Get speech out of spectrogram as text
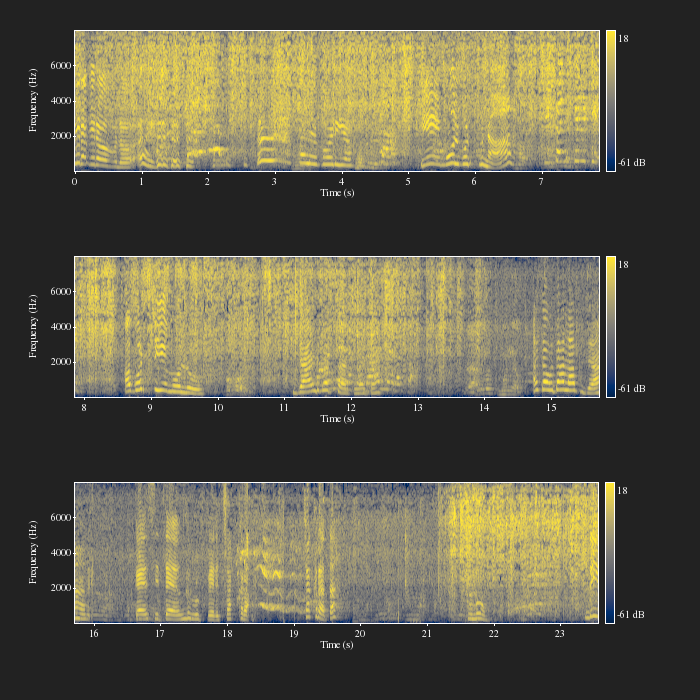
ಫಿರ ಫಿರ ಒಬ್ಬನು ಅಲ್ಲೇ ಪೋಡಿ ಏ ಮೂಲ್ ಬುಡ್ಪುನ ಆ ಬಡ್ಸಿ ಮೂಲು ಜಾಂಡ್ ಬಡ್ಸಾರ್ಕಲ ಅದು ಹೌದಾ ಲಾಪುಜ గైస్ ఇదే ఉంది బుక్ పేరు చక్ర చక్ర తమో ఇది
